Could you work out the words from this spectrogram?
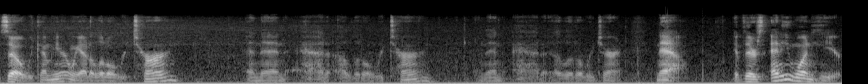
So we come here and we add a little return, and then add a little return, and then add a little return. Now, if there's anyone here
